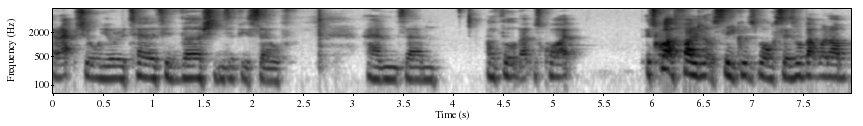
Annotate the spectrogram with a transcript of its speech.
are actual your alternative versions of yourself." And um, I thought that was quite. It's quite a funny little sequence. Wong says, "What about when I'm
